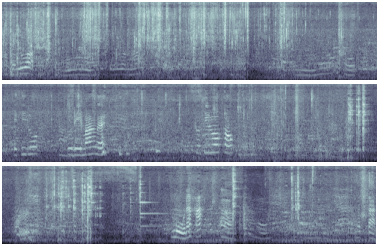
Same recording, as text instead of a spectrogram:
เอาไปลวกอืมเอาไปลวกเนาะอืมโอ้โห ไอที่ลวกดูดีมากเลยดูที่ลวกเขาหมูนะคะเออมาตัด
